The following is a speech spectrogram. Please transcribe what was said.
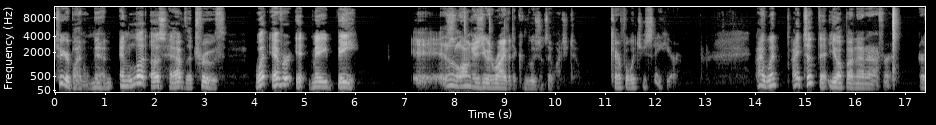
to your Bible, men, and let us have the truth, whatever it may be, as long as you arrive at the conclusions they want you to. Careful what you say here. I went, I took that you up on that offer, or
